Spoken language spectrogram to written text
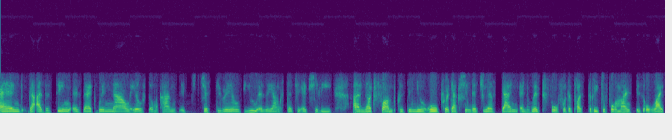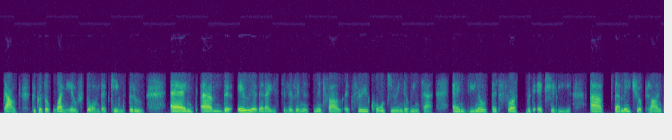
And the other thing is that when now hailstorm comes, it just derails you as a youngster to actually uh, not farm because then your whole production that you have done and worked for for the past three to four months is all wiped out because of one hailstorm that came through. And um, the area that I used to live in is Midvaal. It's very cold during the winter, and you know that frost would actually uh, damage your plants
